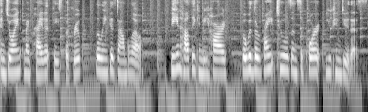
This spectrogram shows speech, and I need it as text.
and join my private Facebook group. The link is down below. Being healthy can be hard, but with the right tools and support, you can do this.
